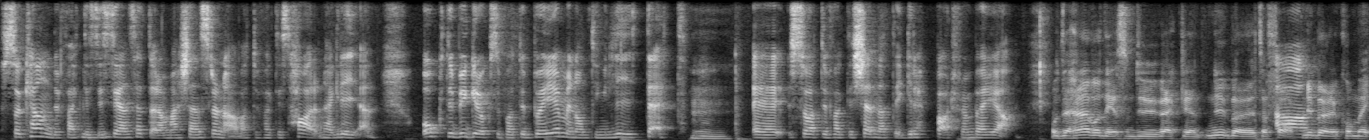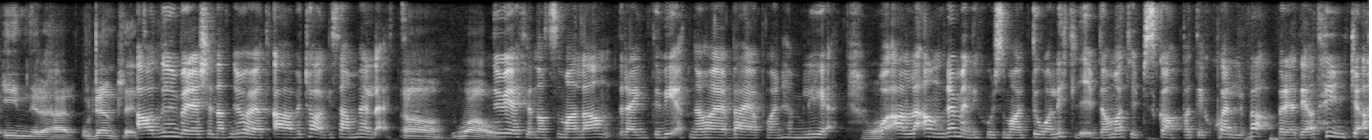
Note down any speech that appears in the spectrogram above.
så kan du faktiskt iscensätta de här känslorna av att du faktiskt har den här grejen. Och det bygger också på att du börjar med någonting litet. Eh, så att du faktiskt känner att det är greppbart från början. Och det här var det som du verkligen... Nu börjar det ta fart. Ja. Nu börjar det komma in i det här ordentligt. Ja, nu börjar jag känna att nu har jag ett övertag i samhället. Ja, wow. Nu vet jag något som alla andra inte vet. Nu har jag, bär jag på en hemlighet. Och alla andra människor som har ett dåligt liv, de har typ skapat det själva, började jag tänka.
